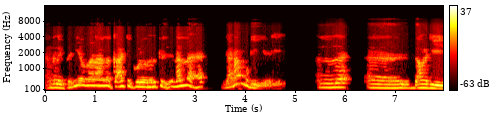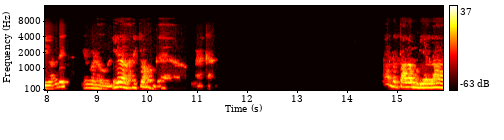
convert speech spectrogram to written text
தங்களை பெரியவர்களாக காட்டிக் கொள்வதற்கு நல்ல ஜனமுடி நல்ல தாடி வந்து இவ்வளவு நீளம் வரைக்கும் அவங்க வளர்க்காங்க. அந்த தலைமுடியெல்லாம்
